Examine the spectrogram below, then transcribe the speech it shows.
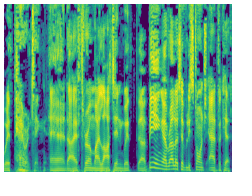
with parenting, and I've thrown my lot in with uh, being a relatively staunch advocate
